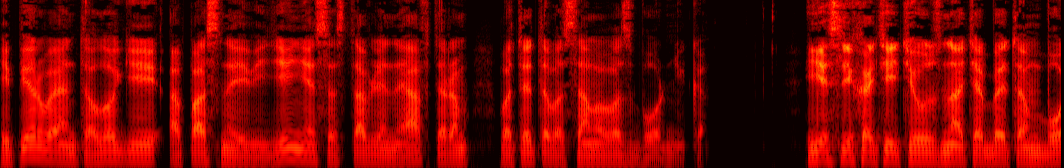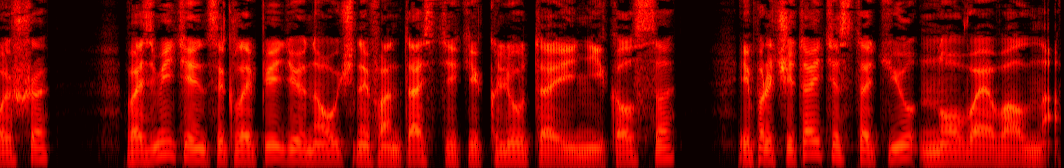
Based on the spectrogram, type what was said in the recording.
и первой антологии «Опасное видение», составленной автором вот этого самого сборника. Если хотите узнать об этом больше, возьмите энциклопедию научной фантастики Клюта и Николса и прочитайте статью «Новая волна».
